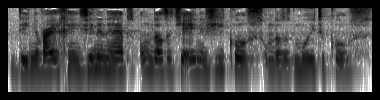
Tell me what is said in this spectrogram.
dingen waar je geen zin in hebt omdat het je energie kost, omdat het moeite kost,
